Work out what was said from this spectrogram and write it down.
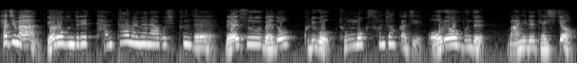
하지만 여러분들이 단타 매매나 하고 싶은데 매수, 매도, 그리고 종목 선정까지 어려운 분들 많이들 계시죠?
